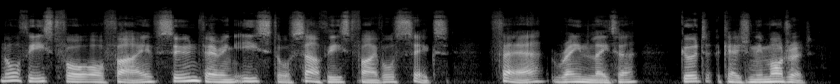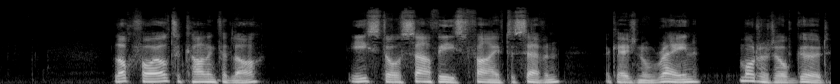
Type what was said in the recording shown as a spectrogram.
northeast 4 or 5, soon veering east or southeast 5 or 6, fair, rain later, good, occasionally moderate. Lough Foyle to Carlingford Lough, east or southeast 5 to 7, occasional rain, moderate or good.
